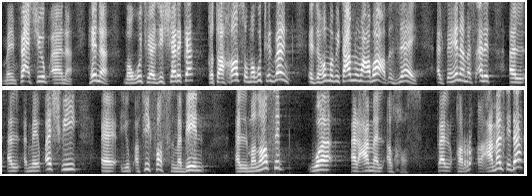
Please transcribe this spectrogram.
ما ينفعش يبقى أنا هنا موجود في هذه الشركة قطاع خاص وموجود في البنك. إذا هم بيتعاملوا مع بعض إزاي؟ قال فهنا مسألة ال ال ما يبقاش فيه آه يبقى في فصل ما بين المناصب والعمل الخاص. فعملت ده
